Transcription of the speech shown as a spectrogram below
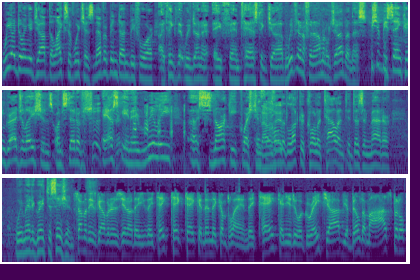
We are doing a job the likes of which has never been done before. I think that we've done a, a fantastic job. We've done a phenomenal job on this. We should be saying congratulations instead of asking a really uh, snarky question. Call it. it luck or call it talent, it doesn't matter. We made a great decision. Some of these governors, you know, they, they take, take, take, and then they complain. They take, and you do a great job. You build them a hospital.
